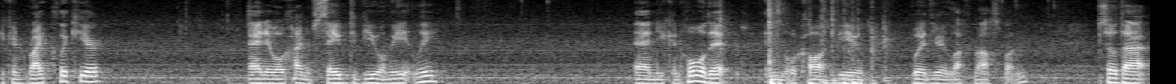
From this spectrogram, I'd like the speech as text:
You can right click here and it will kind of save the view immediately. And you can hold it and we'll call it view with your left mouse button. So that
